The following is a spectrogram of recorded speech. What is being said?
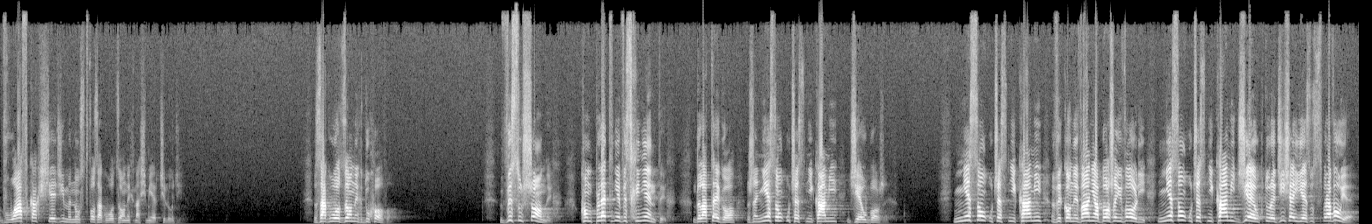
w ławkach siedzi mnóstwo zagłodzonych na śmierć ludzi. Zagłodzonych duchowo. wysuszonych, kompletnie wyschniętych, dlatego że nie są uczestnikami dzieł Bożych. Nie są uczestnikami wykonywania Bożej woli, nie są uczestnikami dzieł, które dzisiaj Jezus sprawuje.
